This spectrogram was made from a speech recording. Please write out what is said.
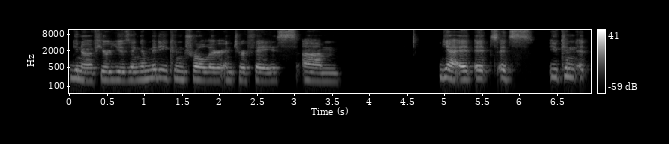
you know, if you're using a MIDI controller interface. Um, yeah, it, it's, it's, you can, it,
